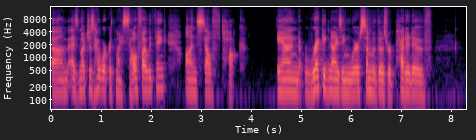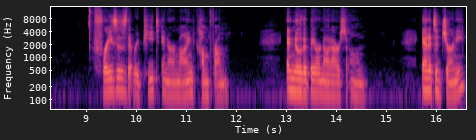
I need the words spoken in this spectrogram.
um, as much as I work with myself, I would think, on self talk and recognizing where some of those repetitive phrases that repeat in our mind come from and know that they are not ours to own. And it's a journey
